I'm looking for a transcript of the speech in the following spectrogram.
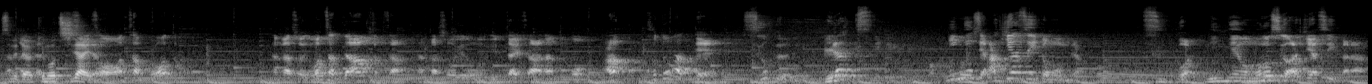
全ては気持ち次第だ。そう What's up bro とかなんかそういう What's up dog とかさなんかそういうのを言ったりさなんかもうあ言葉ってすごくリラックスできる人間って飽きやすいと思うんだよすっごい人間はものすごい飽きやすいから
